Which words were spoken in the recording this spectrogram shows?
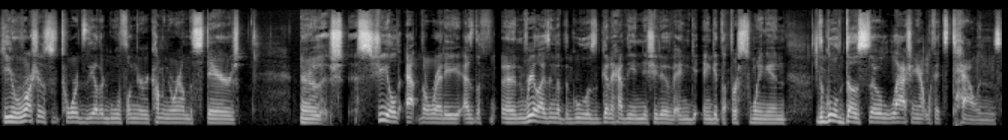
He rushes towards the other Ghoul Flinger coming around the stairs uh, shield at the ready as the and realizing that the ghoul is going to have the initiative and get, and get the first swing in. The ghoul does so, lashing out with its talons.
